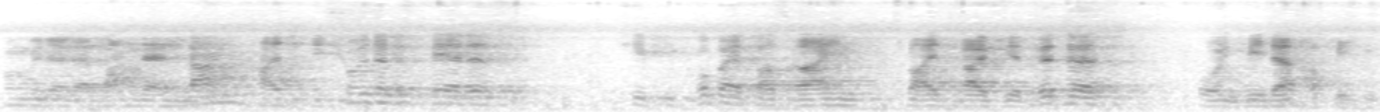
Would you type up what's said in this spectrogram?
Komm wieder der Bande entlang, halte die Schulter des Pferdes, schiebe die Gruppe etwas rein, zwei, drei, vier Dritte und wieder abbiegen.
